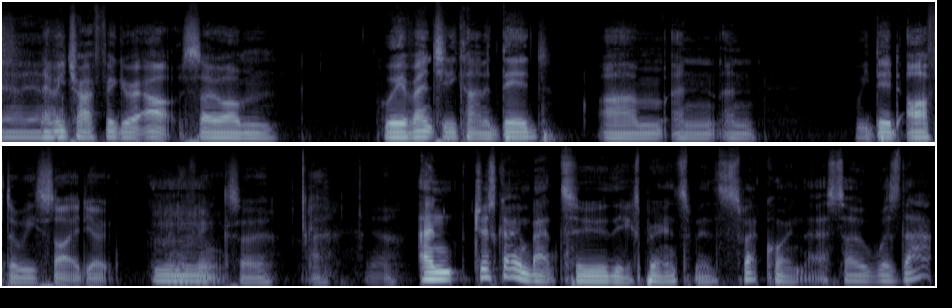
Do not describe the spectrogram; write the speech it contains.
yeah, yeah. let me try to figure it out. So um, we eventually kind of did, um, and and we did after we started Yoke, Mm. anything. So uh, yeah. And just going back to the experience with Sweatcoin there, so was that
